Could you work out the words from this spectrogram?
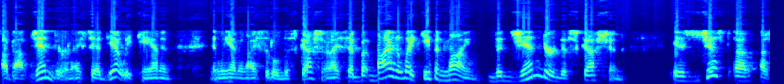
about gender. And I said, yeah, we can. And, and we had a nice little discussion. And I said, but by the way, keep in mind, the gender discussion is just a, a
